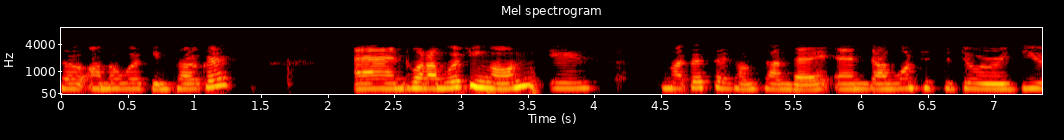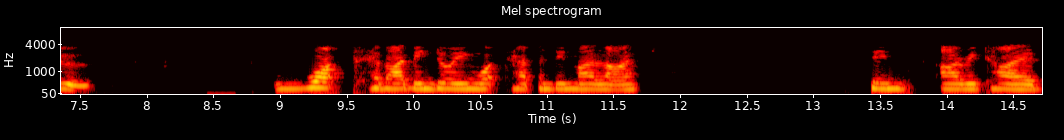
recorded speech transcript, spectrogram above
So I'm a work in progress. And what I'm working on is my birthday's on Sunday, and I wanted to do a review. What have I been doing? What's happened in my life since I retired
